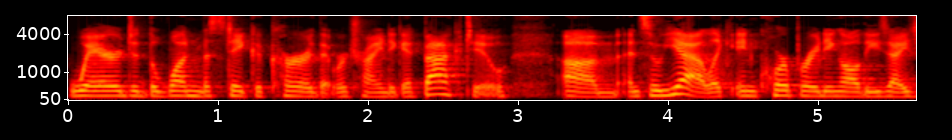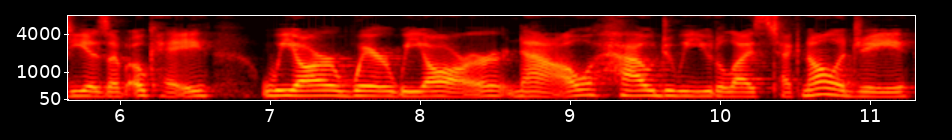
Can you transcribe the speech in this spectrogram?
Where did the one mistake occur that we're trying to get back to? Um, and so yeah, like incorporating all these ideas of okay, we are where we are now. How do we utilize technology?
